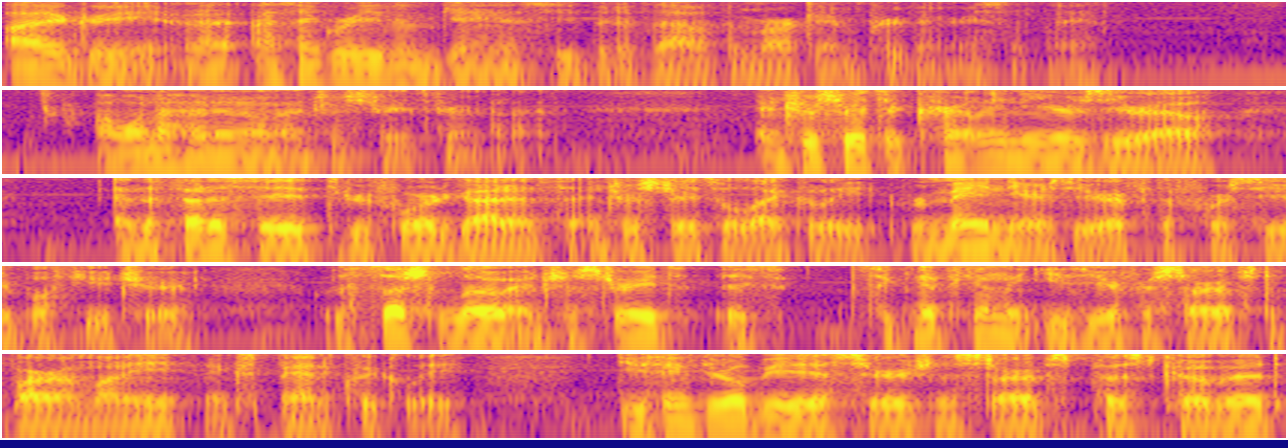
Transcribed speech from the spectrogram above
I agree, and I think we're even beginning to see a bit of that with the market improving recently. I want to hone in on interest rates for a minute. Interest rates are currently near zero, and the Fed has stated through forward guidance that interest rates will likely remain near zero for the foreseeable future. With such low interest rates, it's significantly easier for startups to borrow money and expand quickly. Do you think there will be a surge in startups post COVID?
